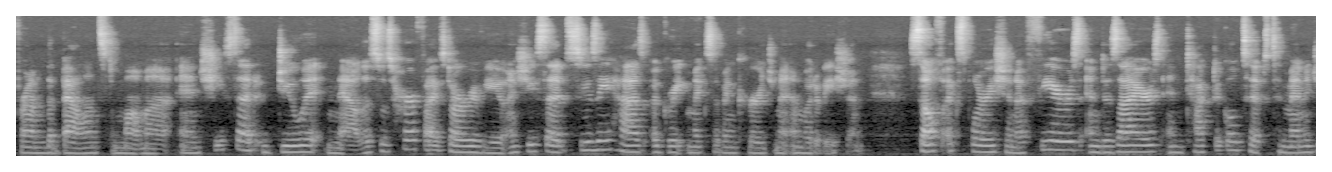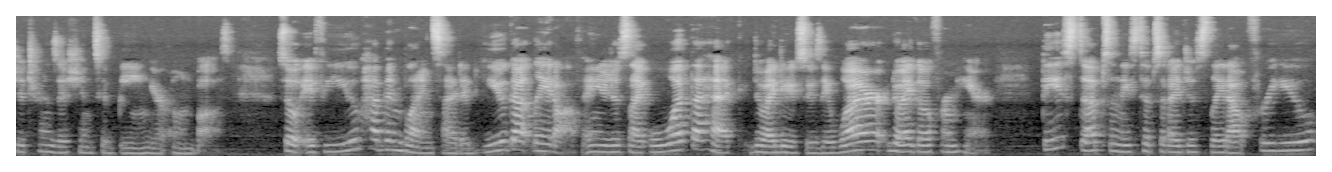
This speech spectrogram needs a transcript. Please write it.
from the balanced mama and she said do it now. This was her five star review and she said susie has a great mix of encouragement and motivation self-exploration of fears and desires and tactical tips to manage a transition to being your own boss. So if you have been blindsided you got laid off and you're just like what the heck do i do susie where do i go from here? These steps and these tips that i just laid out for you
